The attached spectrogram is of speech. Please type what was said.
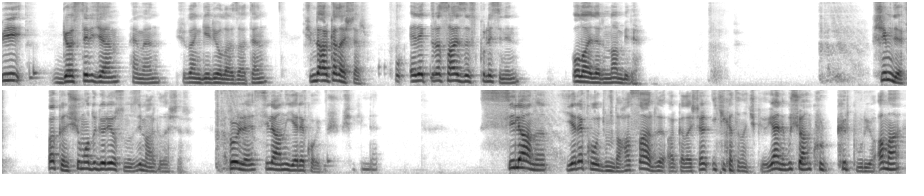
Bir göstereceğim hemen. Şuradan geliyorlar zaten. Şimdi arkadaşlar bu Electrocizers Kulesi'nin olaylarından biri. Şimdi bakın şu modu görüyorsunuz değil mi arkadaşlar? Böyle silahını yere koymuş bir şekilde. Silahını yere koyduğunda hasarı arkadaşlar iki katına çıkıyor. Yani bu şu an kur- 40 vuruyor ama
